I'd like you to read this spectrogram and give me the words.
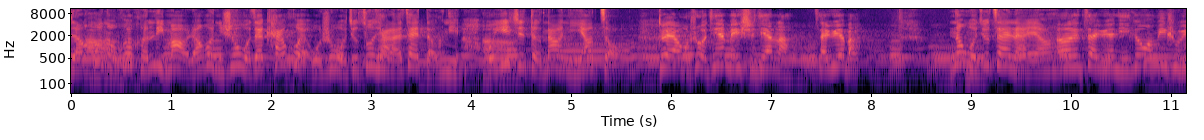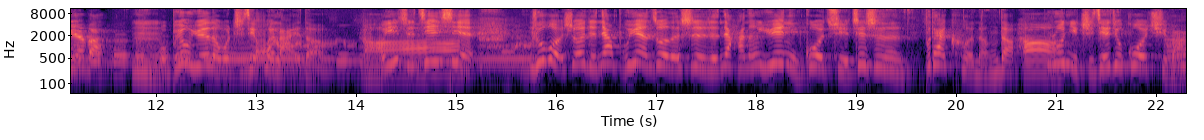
然后呢，啊我会很礼貌，然后你说我在开会，我说我就坐下来再等你，我一直等到你要走，对啊，我说我今天没时间了，再约吧。那我就再来呀。嗯，再约你跟我秘书约吧。嗯我不用约的，我直接会来的。啊我一直坚信，如果说人家不愿做的事，人家还能约你过去，这是不太可能的。啊不如你直接就过去吧。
